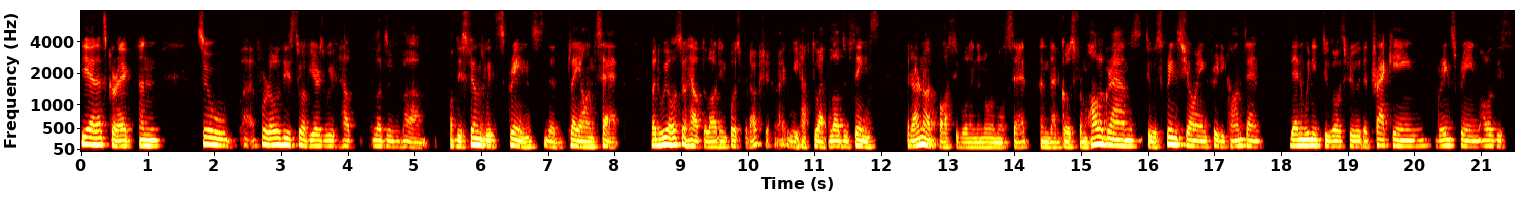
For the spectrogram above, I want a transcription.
Yeah, that's correct. And so uh, for all of these 12 years, we've helped lots of uh, of these films with screens that play on set, but we also helped a lot in post production. Right, we have to add lots of things that are not possible in a normal set, and that goes from holograms to screens showing 3D content. Then we need to go through the tracking, green screen, all of these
